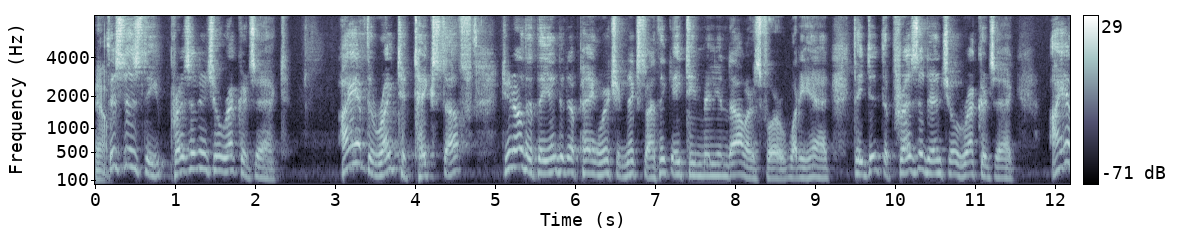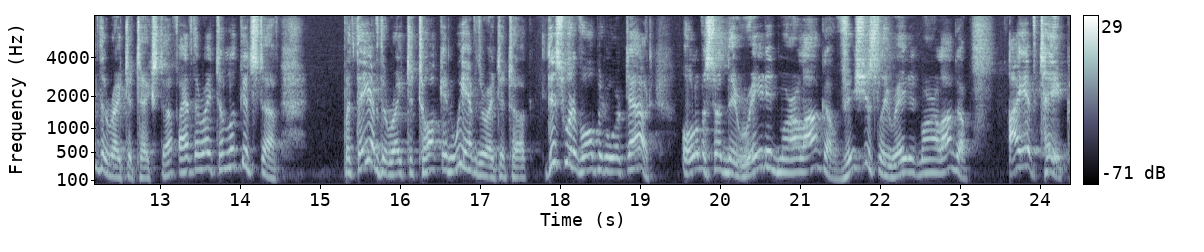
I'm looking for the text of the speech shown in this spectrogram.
Yeah. This is the Presidential Records Act. I have the right to take stuff. Do you know that they ended up paying Richard Nixon, I think, $18 million for what he had? They did the Presidential Records Act. I have the right to take stuff. I have the right to look at stuff. But they have the right to talk, and we have the right to talk. This would have all been worked out. All of a sudden, they raided Mar-a-Lago, viciously raided Mar-a-Lago. I have tape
